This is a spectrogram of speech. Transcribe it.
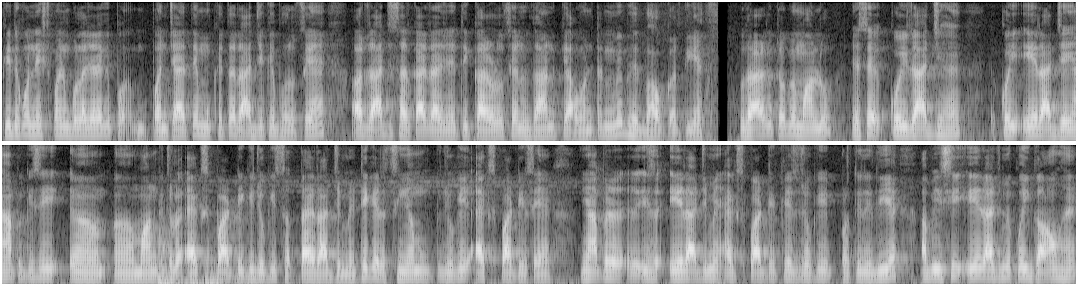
फिर देखो नेक्स्ट पॉइंट बोला जा रहा है कि पंचायतें मुख्यतः राज्य के भरोसे हैं और राज्य सरकार राजनीतिक कारणों से अनुदान के आवंटन में भेदभाव करती हैं। उदाहरण के तौर पर मान लो, जैसे कोई राज्य है कोई ए राज्य है, यहाँ पर किसी मान के चलो एक्स पार्टी की जो कि सत्ता है राज्य में, ठीक है, सीएम जो कि एक्स पार्टी से है यहाँ पर इस ए राज्य में एक्स पार्टी के जो कि प्रतिनिधि है। अब इसी ए राज्य में कोई गाँव है,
